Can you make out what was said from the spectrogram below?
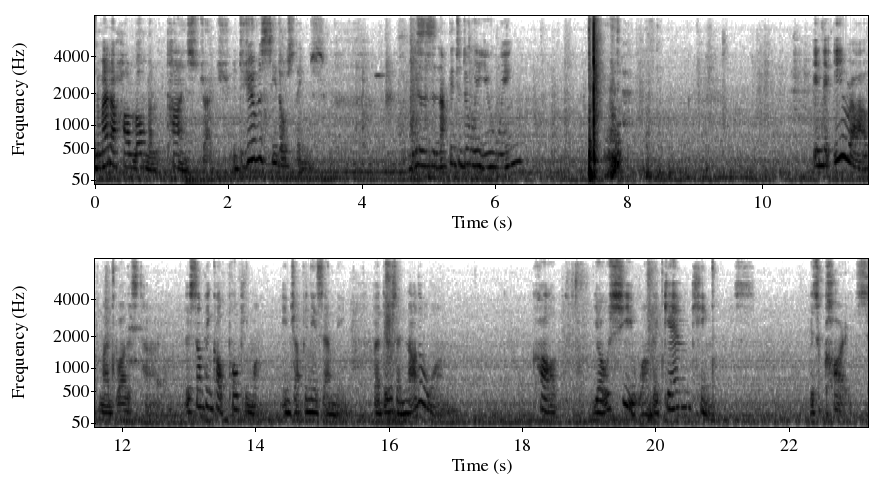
no matter how long the time stretch. Did you ever see those things? Because this has nothing to do with you, Wing. In the era of my brother's time, there's something called Pokemon in Japanese anime, but there's another one called Yoshi Wang, the Game Kings. It's cards.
